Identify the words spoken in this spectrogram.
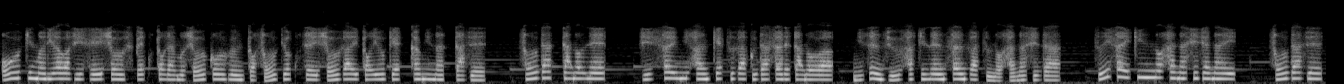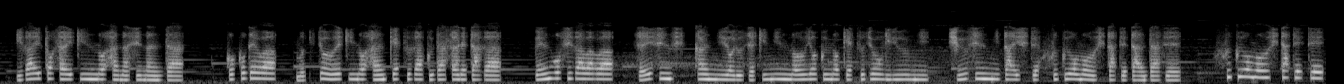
大内マリアは自閉症スペクトラム症候群と双極性障害という結果になったぜ。そうだったのね。実際に判決が下されたのは、2018年3月の話だ。つい最近の話じゃない。そうだぜ、意外と最近の話なんだ。ここでは、無期懲役の判決が下されたが、弁護士側は、精神疾患による責任能力の欠如を理由に、終身に対して不服を申し立てたんだぜ。不服を申し立てて、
